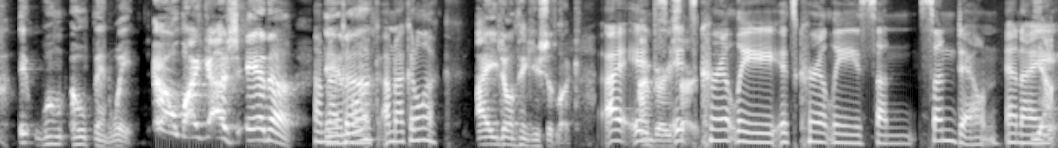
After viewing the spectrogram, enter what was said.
it won't open. Wait. Oh my gosh, Anna. I'm not Anna, gonna look. I'm not gonna look. I don't think you should look. I, am very sorry. it's currently it's currently sun sundown and I Yeah.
